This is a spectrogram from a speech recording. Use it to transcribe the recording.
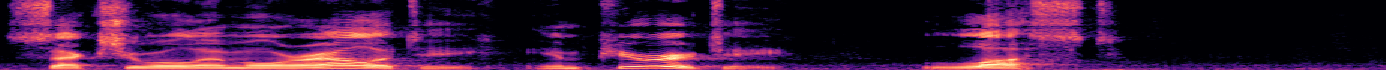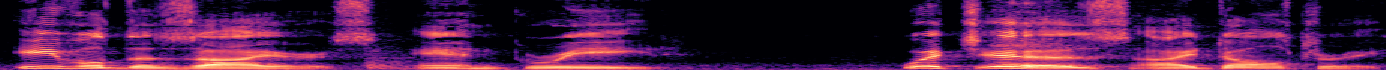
sexual immorality, impurity, lust, evil desires, and greed, which is idolatry.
